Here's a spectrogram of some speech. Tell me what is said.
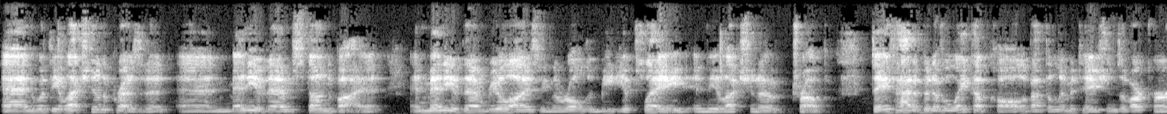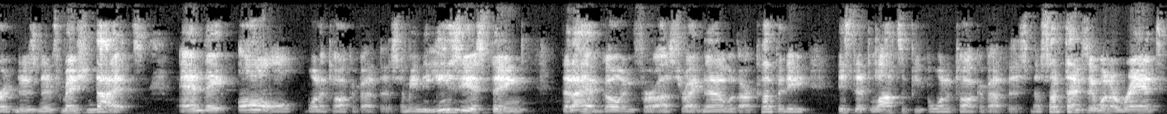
And with the election of the president, and many of them stunned by it, and many of them realizing the role that media played in the election of Trump, they've had a bit of a wake up call about the limitations of our current news and information diets. And they all want to talk about this. I mean, the easiest thing that I have going for us right now with our company is that lots of people want to talk about this. Now, sometimes they want to rant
